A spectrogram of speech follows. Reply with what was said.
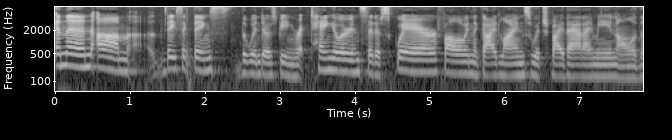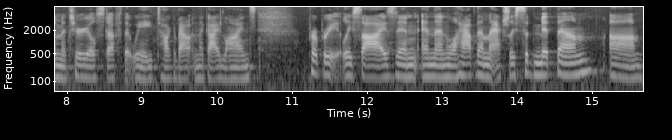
And then, um, basic things, the windows being rectangular instead of square, following the guidelines, which by that I mean all of the material stuff that we talk about in the guidelines. Appropriately sized, and, and then we'll have them actually submit them um,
